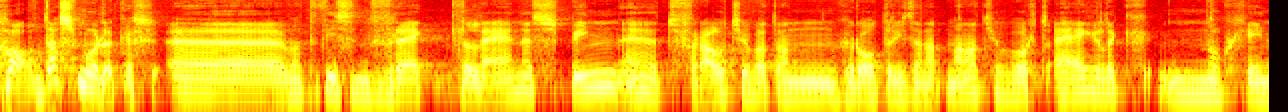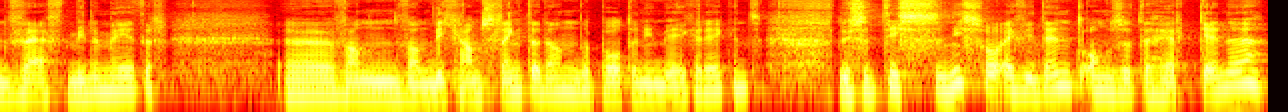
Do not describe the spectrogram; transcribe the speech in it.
Goh, dat is moeilijker, eh, want het is een vrij kleine spin. Hè. Het vrouwtje, wat dan groter is dan het mannetje, wordt eigenlijk nog geen 5 millimeter eh, van, van lichaamslengte dan, de poten niet meegerekend. Dus het is niet zo evident om ze te herkennen.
